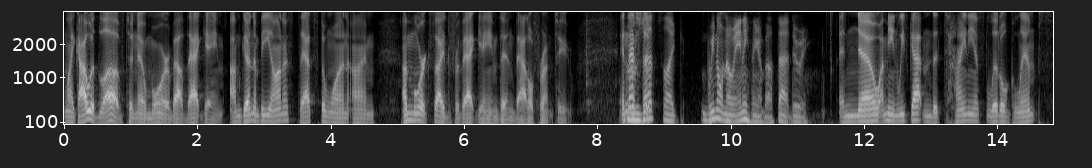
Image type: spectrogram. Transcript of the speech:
Like, I would love to know more about that game. I'm gonna be honest. That's the one I'm. I'm more excited for that game than Battlefront 2. And that's Um, just that's like we don't know anything about that, do we? And no, I mean we've gotten the tiniest little glimpse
